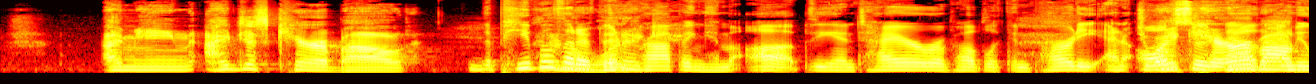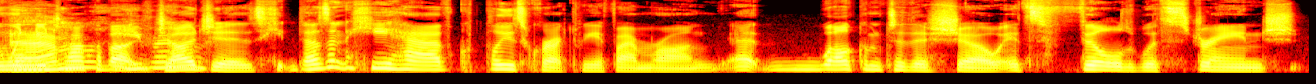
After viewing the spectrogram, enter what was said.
I mean, I just care about the people that don't have been what I- propping him up, the entire Republican Party, and Do I also care now, I about mean, when you talk about even? judges, he, doesn't he have? Please correct me if I'm wrong. Uh, welcome to this show. It's filled with strange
